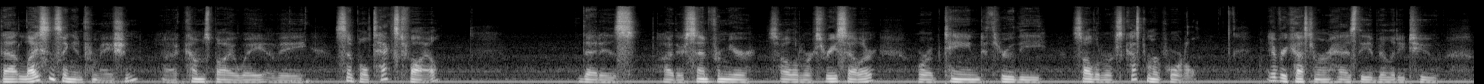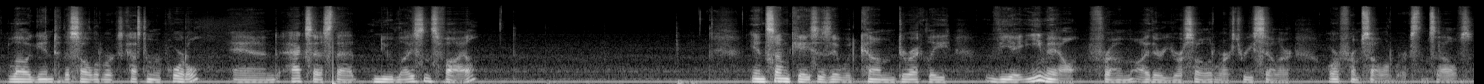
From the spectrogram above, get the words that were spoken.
That licensing information uh, comes by way of a simple text file that is either sent from your SOLIDWORKS reseller or obtained through the SOLIDWORKS customer portal every customer has the ability to log into the SOLIDWORKS customer portal and access that new license file. In some cases it would come directly via email from either your SOLIDWORKS reseller or from SOLIDWORKS themselves.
